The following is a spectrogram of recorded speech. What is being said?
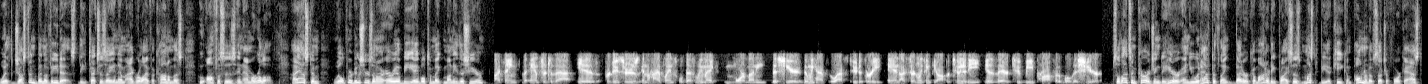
with Justin Benavides, the Texas A&M AgriLife economist who offices in Amarillo. I asked him, will producers in our area be able to make money this year? I think the answer to that is producers in the high plains will definitely make more money this year than we have for the last two to three. And I certainly think the opportunity is there to be profitable this year. So that's encouraging to hear, and you would have to think better commodity prices must be a key component of such a forecast,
